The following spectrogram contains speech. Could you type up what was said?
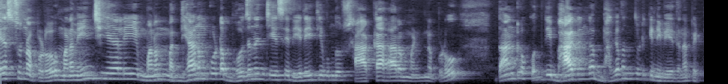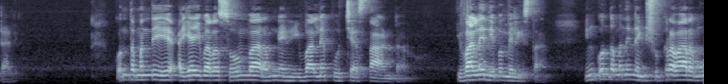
చేస్తున్నప్పుడు మనం ఏం చేయాలి? మనం మధ్యాహ్నం పూట భోజనం చేసేది ఏదైతే ఉందో శాకాహారం వండినప్పుడు దాంట్లో కొద్ది భాగంగా భగవంతుడికి నివేదన పెట్టాలి. కొంతమంది అయ్యా ఇవాళ సోమవారం నేను ఇవాళనే పూజ చేస్తా అంటారు. ఇవాళనే దీపం వెలిగిస్తా ఇంకొంతమంది నేను శుక్రవారము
